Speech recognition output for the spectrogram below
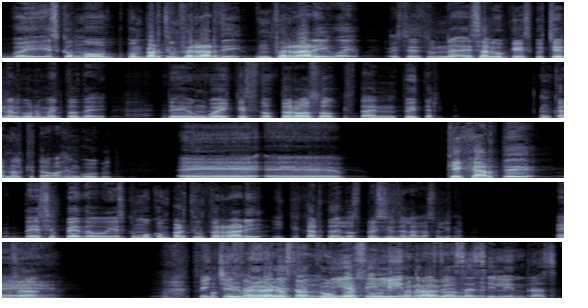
güey, es como comprarte un Ferrari, un Ferrari, güey. Ese es, una, es algo que escuché en algún momento de, de un güey que es doctor Oso, que está en Twitter, un canal que trabaja en Google. Eh, eh, quejarte de ese pedo, güey, es como comprarte un Ferrari y quejarte de los precios de la gasolina. Eh, sea, pinches ¿por qué Ferrari son compras 10 un cilindros, Ferrari, 12 güey? cilindros.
